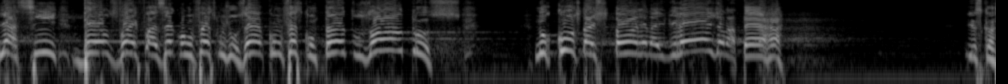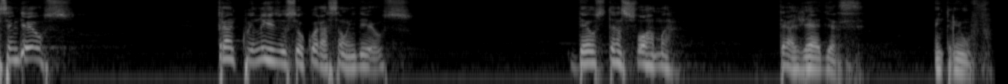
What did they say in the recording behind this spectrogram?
e assim Deus vai fazer como fez com José, como fez com tantos outros, no curso da história da igreja na terra. Descanse em Deus. Tranquilize o seu coração em Deus. Deus transforma tragédias em triunfo.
